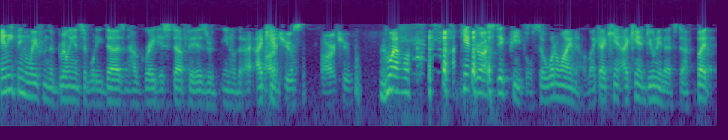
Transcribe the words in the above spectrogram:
anything away from the brilliance of what he does and how great his stuff is, or you know, that I, I can't. Aren't you? Aren't you? Well, I can't draw stick people, so what do I know? Like I can't, I can't do any of that stuff. But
